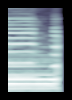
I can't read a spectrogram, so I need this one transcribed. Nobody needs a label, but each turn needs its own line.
you.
